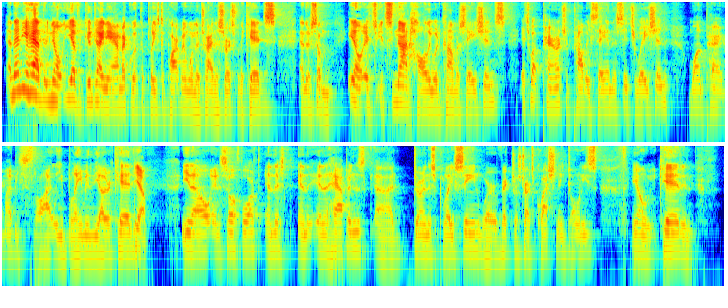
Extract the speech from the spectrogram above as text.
and then you have you know you have a good dynamic with the police department when they're trying to search for the kids, and there's some you know it's it's not Hollywood conversations. It's what parents would probably say in this situation. One parent might be slightly blaming the other kid, Yeah. you know, and so forth. And this and, and it happens uh, during this police scene where Victor starts questioning Tony's, you know, kid, and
